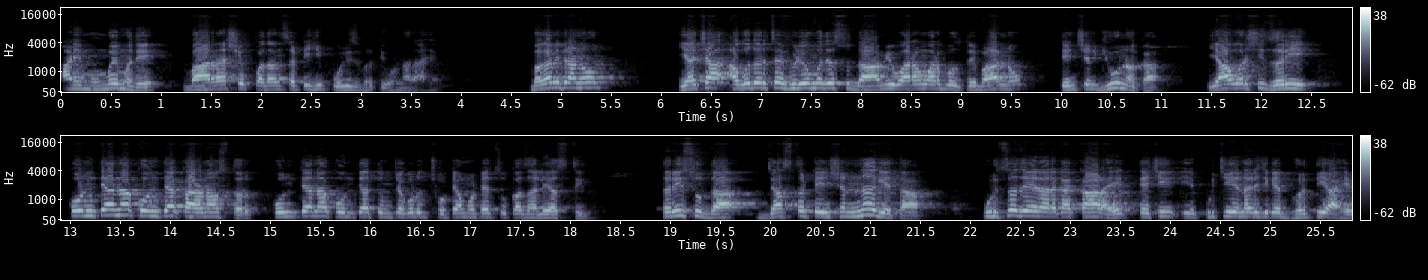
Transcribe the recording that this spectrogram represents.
आणि मुंबईमध्ये बाराशे पदांसाठी ही पोलीस भरती होणार आहे. बघा मित्रांनो याच्या अगोदरच्या व्हिडिओमध्ये सुद्धा आम्ही वारंवार बोलतोय बाळांनो टेन्शन घेऊ नका. यावर्षी जरी कोणत्या ना कोणत्या कारणास्तर कोणत्या ना कोणत्या तुमच्याकडून छोट्या मोठ्या चुका झाल्या असतील तरी सुद्धा जास्त टेन्शन न घेता पुढचं जे येणारा काय काळ आहे त्याची पुढची येणारी जी काही भरती आहे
